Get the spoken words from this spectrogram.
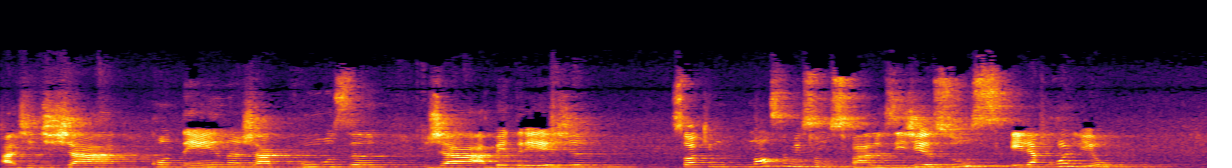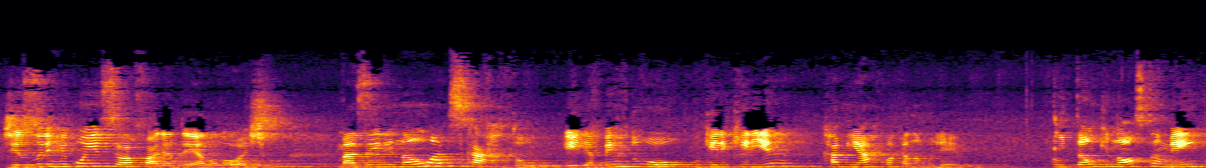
A gente já condena, já acusa, já apedreja. Só que nós também somos falhos e Jesus, ele acolheu. Jesus ele reconheceu a falha dela, lógico, mas ele não a descartou, ele a perdoou, porque ele queria caminhar com aquela mulher. Então, que nós também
